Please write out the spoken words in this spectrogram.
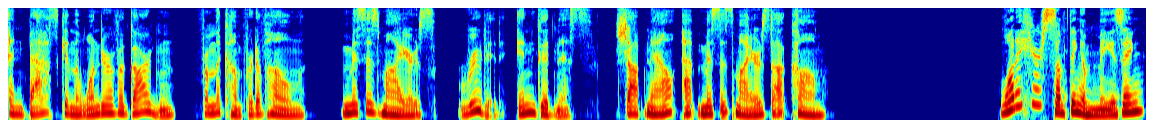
and bask in the wonder of a garden from the comfort of home. Mrs. Meyer's, rooted in goodness. Shop now at mrsmeyers.com. Want to hear something amazing?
